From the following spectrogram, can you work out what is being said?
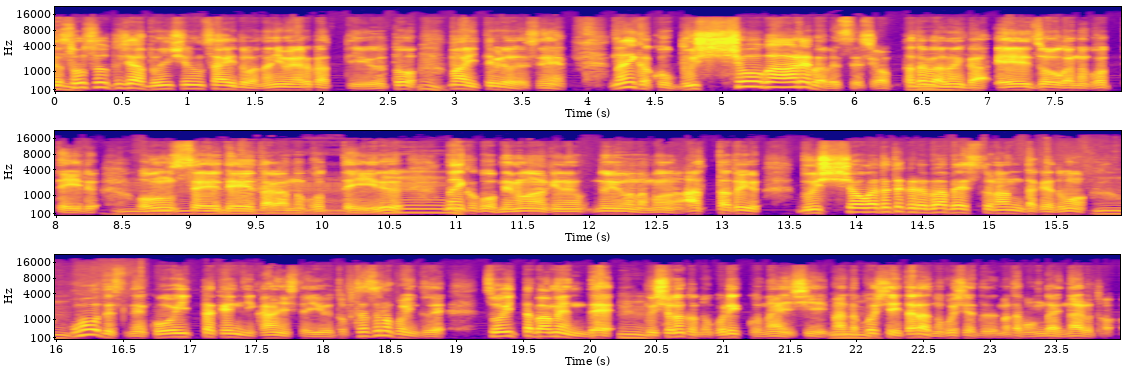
でそうするとじゃあ文春サイドは何をやるかっていうと、まあ言ってみればですね何かこう物証があれば別ですよ例えば何か映像が残っている、音声データが残っている、何かこうメモ書きのようなものがあったという物証が出てくればベストなんだけれども、もうですねこういった件に関して言うと2つのポイントでそういった場面で物証なんか残りっこないし、まあ、残していたら残していたらまた問題になると、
